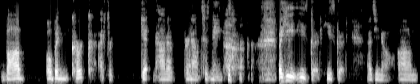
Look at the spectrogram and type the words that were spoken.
Bob Odenkirk. I forget how to pronounce his name, but he he's good. He's good, as you know. Um,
